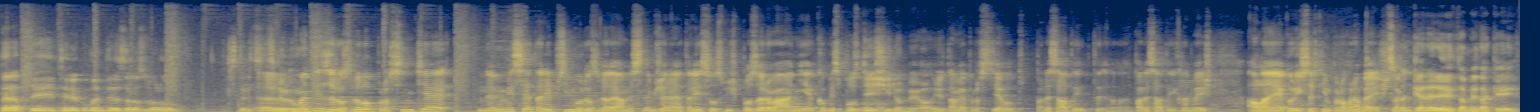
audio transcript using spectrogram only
teda ty, ty dokumenty z rozvalu Eh, 47. Dokumenty z rozvelu, prosím tě, nevím, jestli je tady přímo rozvel, já myslím, že ne, tady jsou spíš pozorování jakoby z pozdější doby, jo, že tam je prostě od 50. t- 50. let, víš, ale jako když se v tím prohrabeš, Co tak ten Kennedy, tam je taky?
